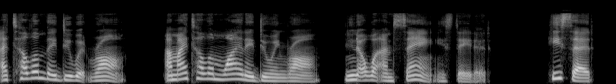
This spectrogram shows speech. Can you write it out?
I tell them they do it wrong. I might tell them why they're doing wrong. You know what I'm saying, he stated. He said,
